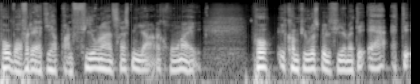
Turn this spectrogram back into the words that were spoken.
på hvorfor det er, at de har brændt 450 milliarder kroner af på et computerspilfirma, det er, at det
